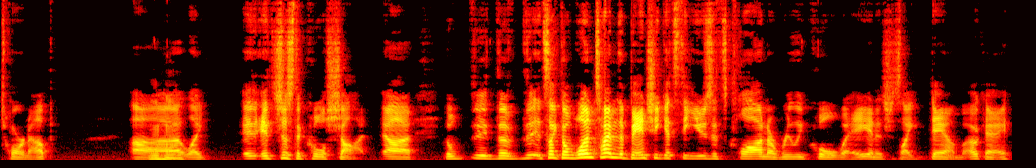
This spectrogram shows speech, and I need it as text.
torn up. Uh, like it, it's just a cool shot. Uh, the, the it's like the one time the banshee gets to use its claw in a really cool way, and it's just like, damn, okay,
